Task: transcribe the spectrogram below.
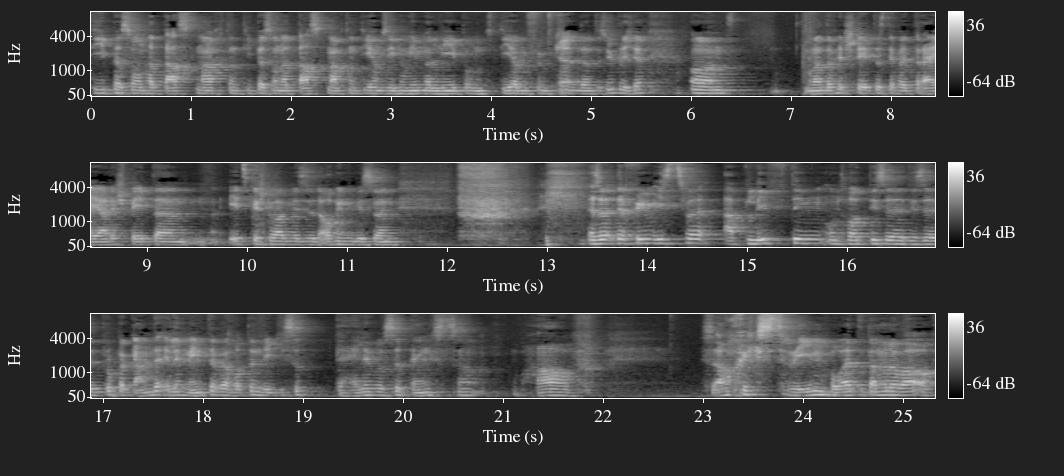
die Person hat das gemacht und die Person hat das gemacht und die haben sich noch immer lieb und die haben fünf Kinder ja. und das Übliche. Und wenn da halt steht, dass der halt drei Jahre später jetzt gestorben ist, ist halt auch irgendwie so ein also der Film ist zwar uplifting und hat diese, diese Propaganda-Elemente, aber er hat dann wirklich so Teile, wo du denkst, so, wow, ist auch extrem hart. Und dann hat er aber auch,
